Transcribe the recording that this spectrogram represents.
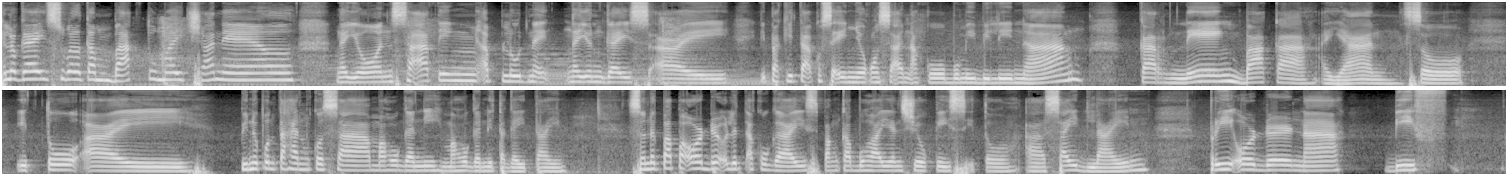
Hello guys, welcome back to my channel. Ngayon, sa ating upload na ngayon guys ay ipakita ko sa inyo kung saan ako bumibili ng karneng baka. Ayan. So, ito ay pinupuntahan ko sa Mahogany, Mahogany Tagaytay. So, nagpapa-order ulit ako guys, pangkabuhayan showcase ito, ah, sideline, pre-order na beef.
